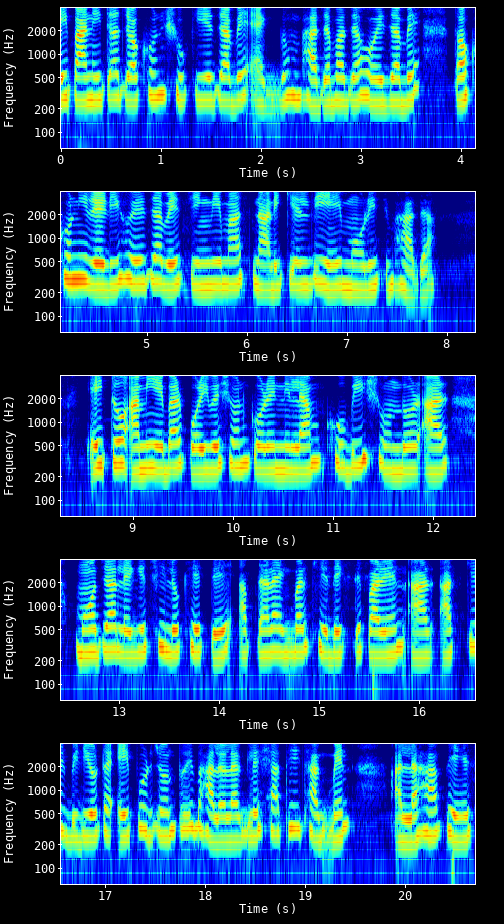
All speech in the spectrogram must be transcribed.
এই পানিটা যখন শুকিয়ে যাবে, একদম ভাজা ভাজা হয়ে যাবে, তখনই রেডি হয়ে যাবে চিংড়ি মাছ নারিকেল দিয়ে মরিচ ভাজা। এই তো আমি এবার পরিবেশন করে নিলাম। খুবই সুন্দর আর মজা লেগেছিল খেতে। আপনারা একবার খেয়ে দেখতে পারেন। আর আজকের ভিডিওটা এই পর্যন্তই। ভালো লাগলে সাথেই থাকবেন। আল্লাহ হাফেজ।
